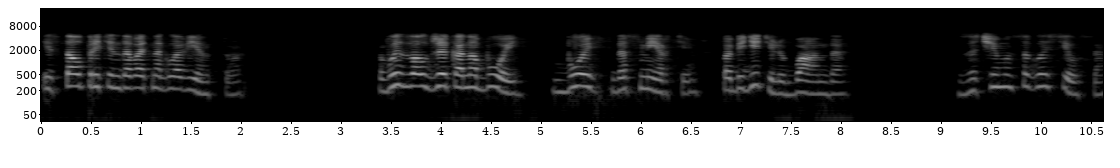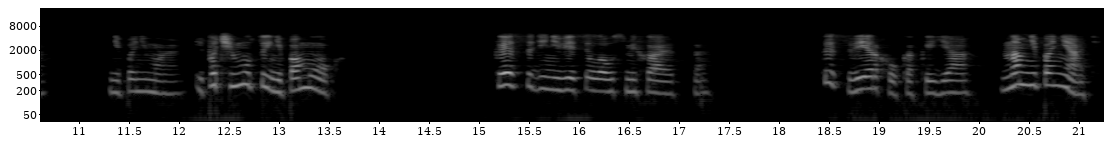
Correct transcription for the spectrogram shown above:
и стал претендовать на главенство. Вызвал Джека на бой, бой до смерти, победителю банда. Зачем он согласился? Не понимаю. И почему ты не помог? Кэссиди невесело усмехается. Ты сверху, как и я. Нам не понять.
